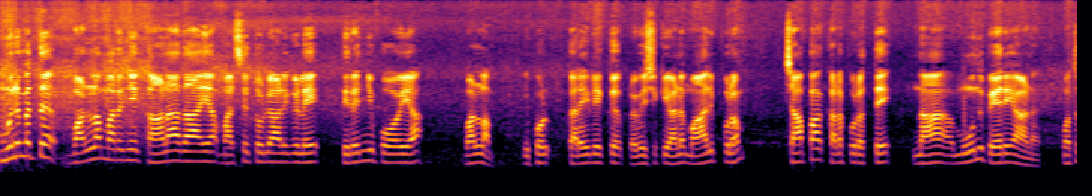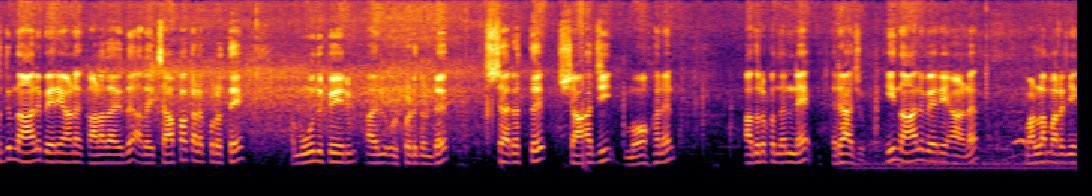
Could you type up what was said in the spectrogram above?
മുനമ്പത്ത് വള്ളം മറിഞ്ഞ് കാണാതായ മത്സ്യത്തൊഴിലാളികളെ തിരഞ്ഞു പോയ വള്ളം ഇപ്പോൾ കരയിലേക്ക് പ്രവേശിക്കുകയാണ്. മാലിപ്പുറം ചാപ്പ കടപ്പുറത്തെ നാ- മൂന്ന് പേരെയാണ് മൊത്തത്തിൽ നാല് പേരെയാണ് കാണാതായത്. അത് ചാപ്പ കടപ്പുറത്തെ മൂന്ന് പേരും അതിൽ ഉൾപ്പെടുന്നുണ്ട്. ശരത്ത് ഷാജി മോഹനൻ അതോടൊപ്പം തന്നെ രാജു. ഈ നാല് പേരെയാണ് വള്ളം മറിഞ്ഞ്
